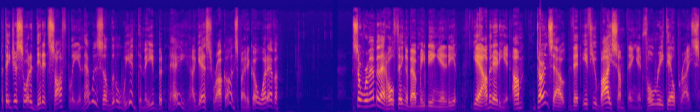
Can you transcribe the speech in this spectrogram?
But they just sort of did it softly, and that was a little weird to me. But hey, I guess rock on, Spyderco, whatever. So remember that whole thing about me being an idiot? Yeah, I'm an idiot. Um, turns out that if you buy something at full retail price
